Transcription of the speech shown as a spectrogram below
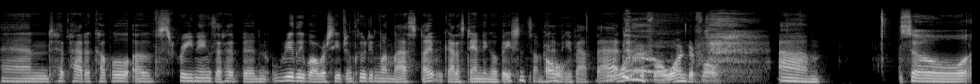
and have had a couple of screenings that have been really well received, including one last night. We got a standing ovation, so I'm happy Oh, about that. wonderful, wonderful. Um, so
